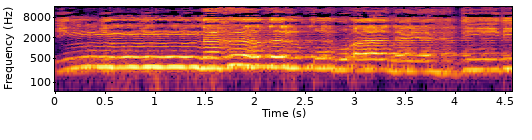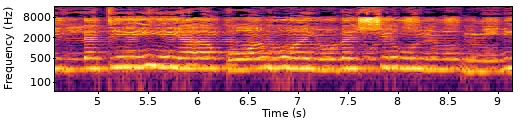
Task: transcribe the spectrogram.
إن هذا القرآن يهدي للتي هي أقوم ويبشر المؤمنين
